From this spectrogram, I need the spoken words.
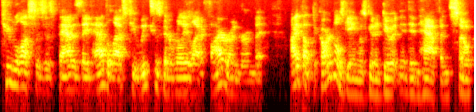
two losses as bad as they've had the last two weeks is going to really light a fire under them. But I thought the Cardinals game was going to do it, and it didn't happen. So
